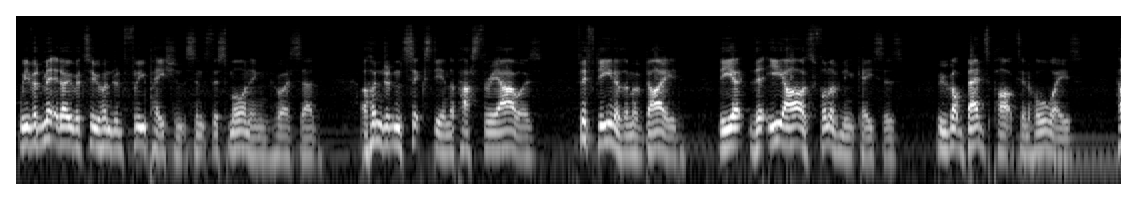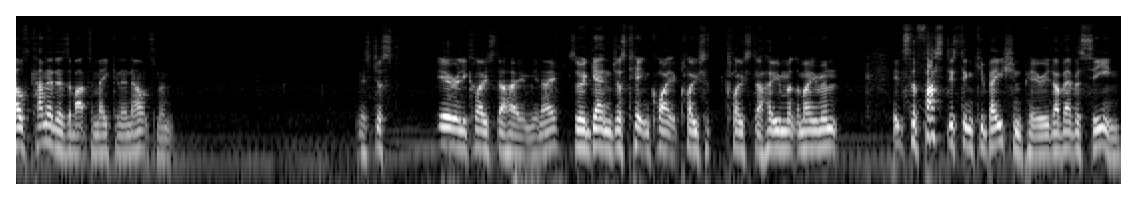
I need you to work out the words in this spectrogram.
We've admitted over 200 flu patients since this morning, Hua said. 160 in the past three hours. 15 of them have died. The, the ER is full of new cases. We've got beds parked in hallways. Health Canada's about to make an announcement. It's just eerily close to home, you know? So again, just hitting quite close, close to home at the moment. It's the fastest incubation period I've ever seen.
